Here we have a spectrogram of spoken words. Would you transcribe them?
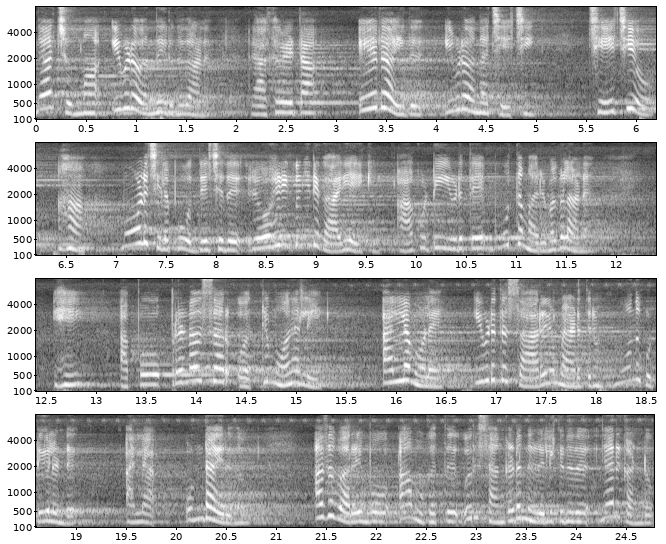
ഞാൻ ചുമ്മാ ഇവിടെ വന്നിരുന്നതാണ്. രാഘവേട്ട ഏതാ ഇത്? ഇവിടെ വന്ന ചേച്ചി. ചേച്ചിയോ? ആ മോൾ ചിലപ്പോൾ ഉദ്ദേശിച്ചത് രോഹിണി കുഞ്ഞിന്റെ കാര്യമായിരിക്കും ആ കുട്ടി ഇവിടുത്തെ മൂത്ത മരുമകളാണ്. ഏ അപ്പോൾ പ്രണവ് സാർ ഒറ്റ മോനല്ലേ? അല്ല മോളെ ഇവിടുത്തെ സാറിനും മാഡത്തിനും മൂന്ന് കുട്ടികളുണ്ട്. അല്ല ഉണ്ടായിരുന്നു. അത് പറയുമ്പോൾ ആ മുഖത്ത് ഒരു സങ്കടം നിഴലിക്കുന്നത് ഞാൻ കണ്ടു.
